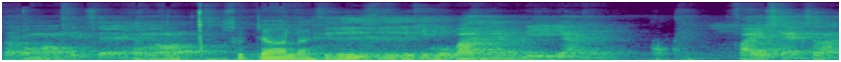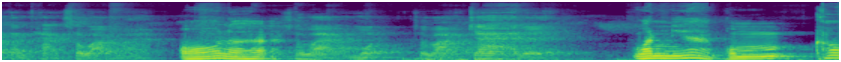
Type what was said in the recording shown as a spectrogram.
เราก็มองเห็นแสงข้างนอก สุดยอดเลย คือคือที่หมู่บ้านเนี้ยมันดีอย่างหนึ่งไฟแสงสว่างต่างๆสว่างมากอ๋อเหรอฮะสว่างหมดสว่างจ้าเลย วันเนี้ยผมเข้า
